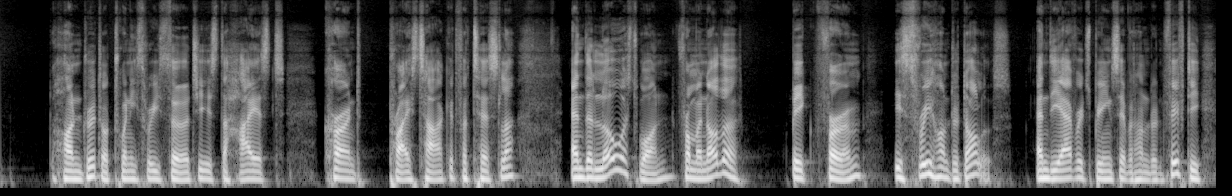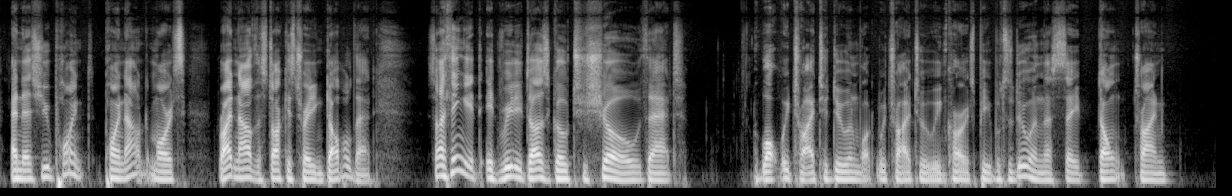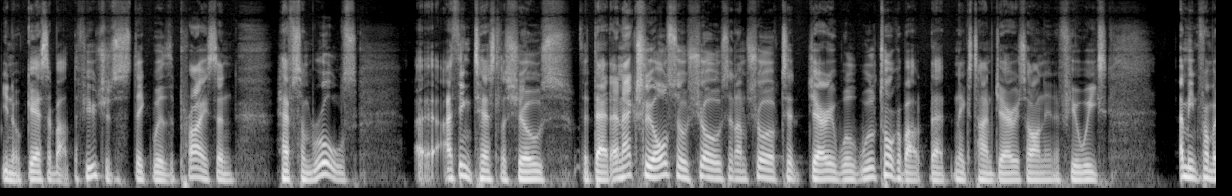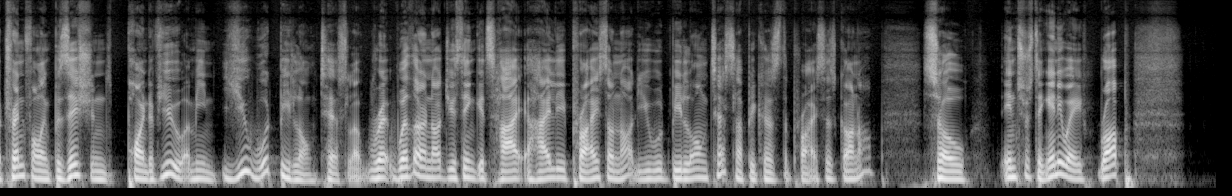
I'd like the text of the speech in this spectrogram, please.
hundred or twenty three thirty is the highest current price target for Tesla, and the lowest one from another big firm is $300 and the average being 750 and as you point point out Moritz right now the stock is trading double that. So i think it, it really does go to show that what we try to do and what we try to encourage people to do and let's say don't try and you know guess about the future just stick with the price and have some rules I think Tesla shows that that, and actually also shows, and I'm sure Jerry will we'll talk about that next time Jerry's on in a few weeks I mean, from a trend following position point of view, I mean, you would be long Tesla. Re- whether or not you think it's high, highly priced or not, you would be long Tesla because the price has gone up. So interesting. Anyway, Rob,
